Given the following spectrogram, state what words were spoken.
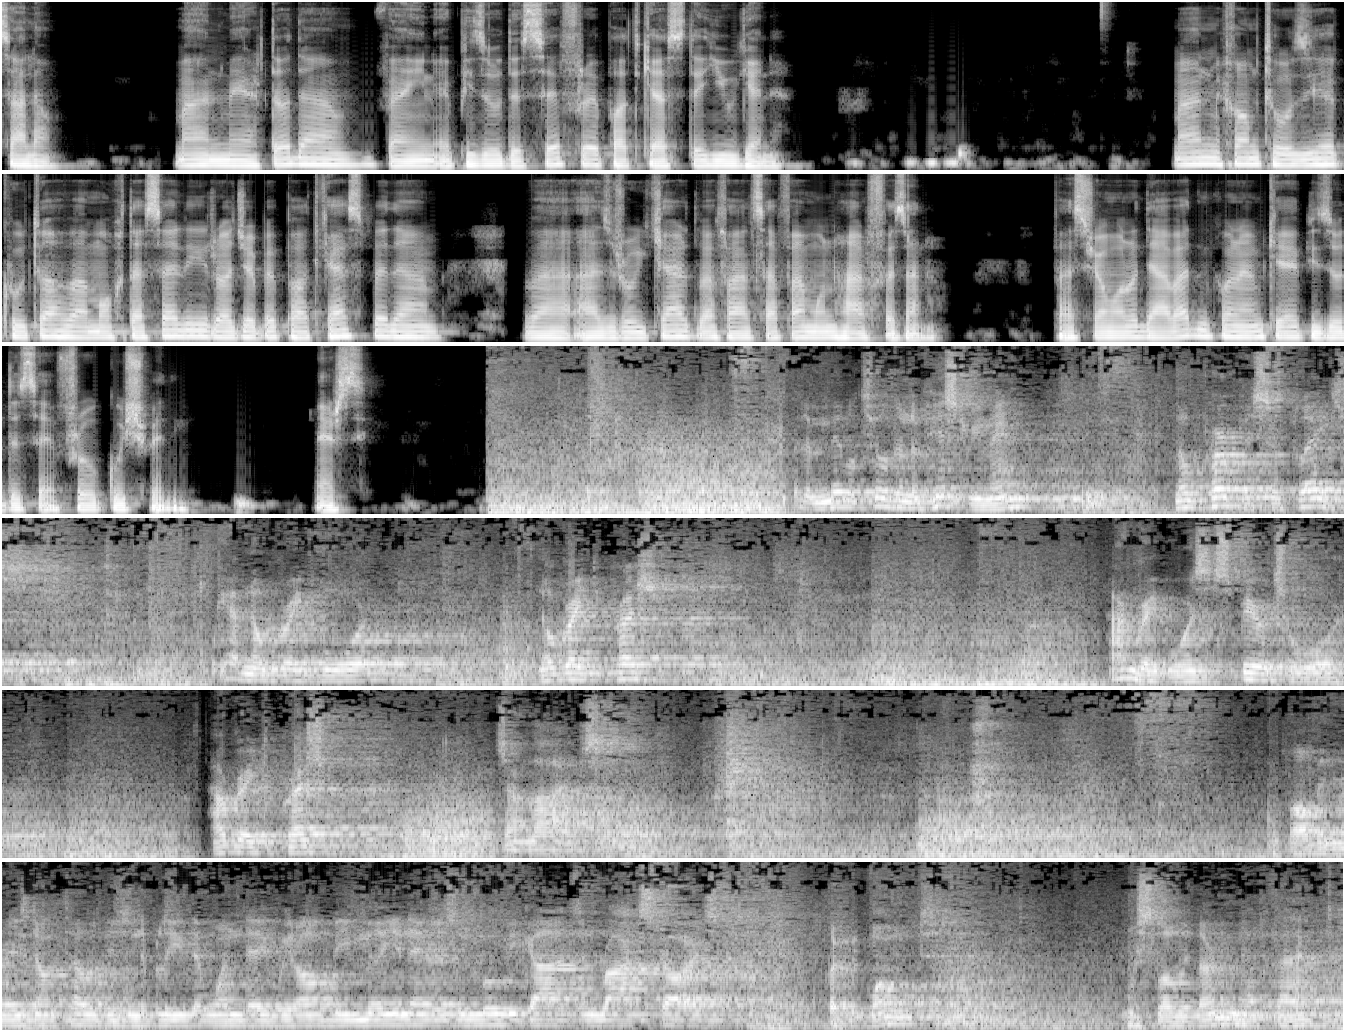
سلام. من مهردادم و این اپیزود صفر پادکست یوگنه. من می‌خوام توضیح کوتاه و مختصری راجع به پادکست بدم و از روی کرد و فلسفهمون حرف بزنم. پس شما رو دعوت می‌کنم که اپیزود صفر رو گوش بدیم. مرسی. The middle children of history, man. No purpose or place. We have no great war, no great depression. Our great war is a spiritual war. Our great depression is our lives. We've all been raised on television to believe that one day we'd all be millionaires and movie gods and rock stars, but we won't. We're slowly learning that fact.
